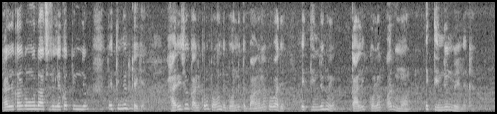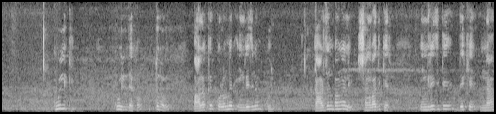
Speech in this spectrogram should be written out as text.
হারিজ কালিকরম মধ্যে আছে যে লেখক তিনজন, তো এই তিনজন কে কে? হারিজ কালিকরম প্রবন্ধে বর্ণিত বাংলা প্রবাদে এই তিনজন হলো কালি কলম আর মন, এই তিনজন মিলে লেখেন। কুইল কি? কুইল দেখো, উত্তর হবে পালকের কলমের ইংরেজি নাম কুইল। কার্জন বাঙালি সাংবাদিকের ইংরেজিতে দেখে নাম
